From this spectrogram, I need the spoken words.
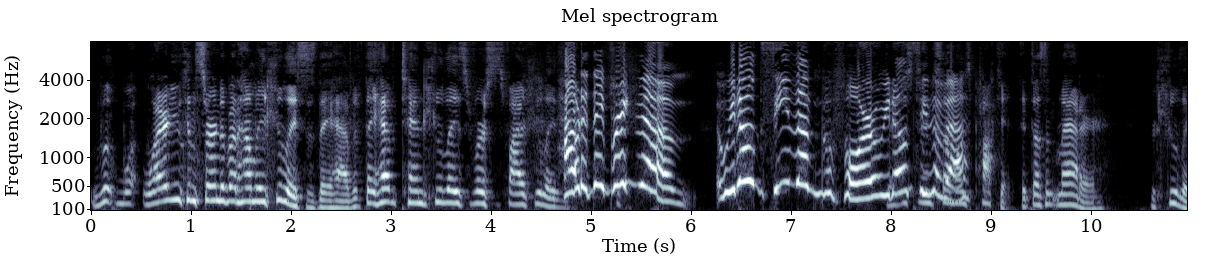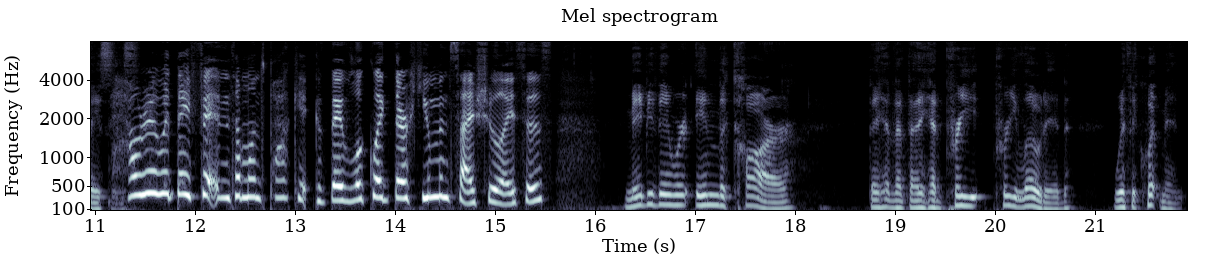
Why are you concerned about how many shoelaces they have? If they have ten shoelaces versus five shoelaces, How did they break them? We don't see them before. We don't just see in them someone's after. pocket. It doesn't matter. They're shoelaces. How would they fit in someone's pocket? Because they look like they're human-sized shoelaces. Maybe they were in the car. They had that they had pre preloaded with equipment.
